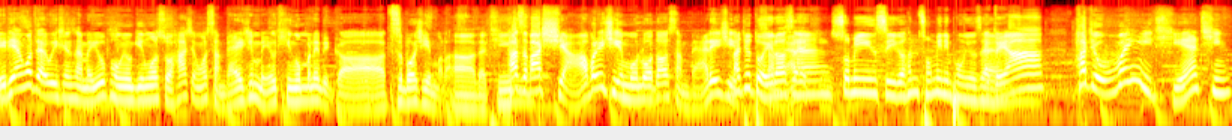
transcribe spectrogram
那天我在微信上面有朋友跟我说，他说我上班已经没有听我们的那个直播节目了啊，在听。他是把下午的节目落到上班的节，那就对了噻，说明是一个很聪明的朋友噻。对呀，他就稳一天听，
